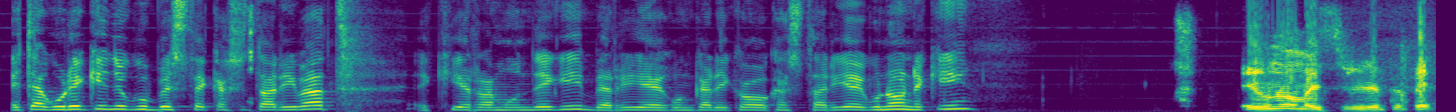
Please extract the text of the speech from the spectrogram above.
Eta gurekin dugu beste kasetari bat, Eki Ramundegi, berri egunkariko kastaria, egun honeki? Egun hon pepe.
